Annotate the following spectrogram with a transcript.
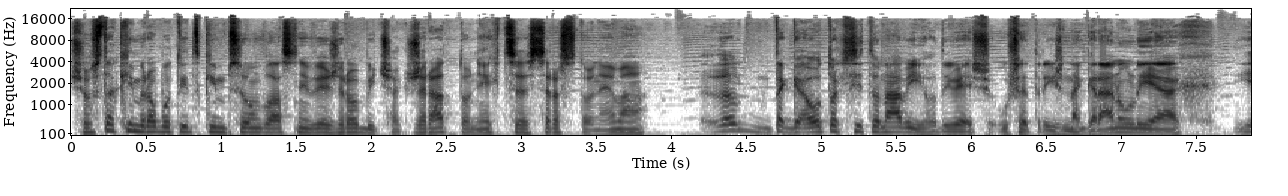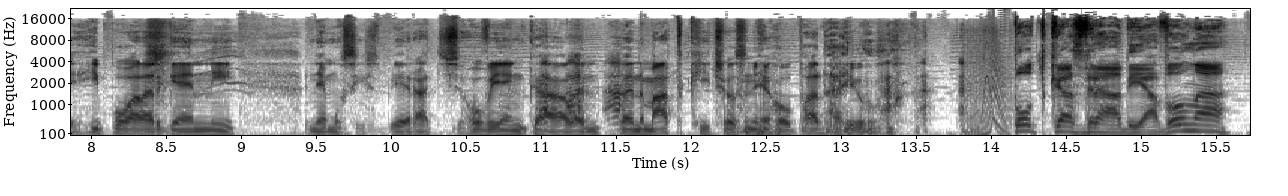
čo s takým robotickým psom vlastne vieš robiť, čak žrať to nechce, srst to nemá. No, tak otoč si to na výhody, vieš, ušetríš na granuliach, je hypoalergénny, nemusíš zbierať hovienka, len, len matky, čo z neho padajú. Podcast Rádia Vlna.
